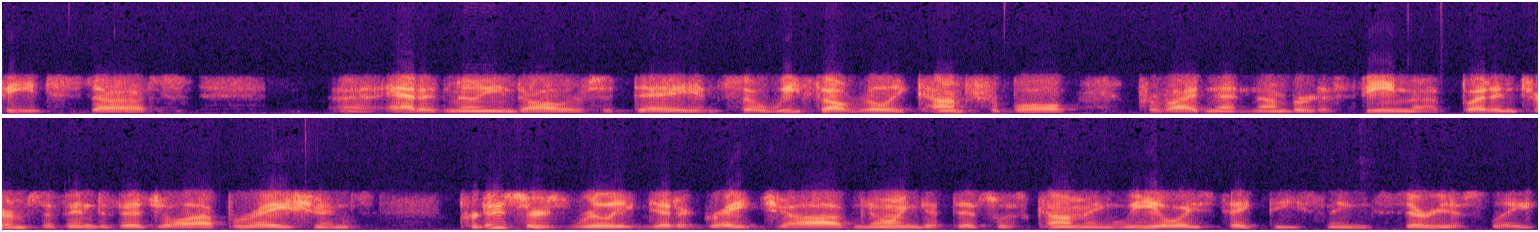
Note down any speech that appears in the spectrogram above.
feedstuffs uh, added million dollars a day and so we felt really comfortable providing that number to FEMA but in terms of individual operations producers really did a great job knowing that this was coming. We always take these things seriously.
